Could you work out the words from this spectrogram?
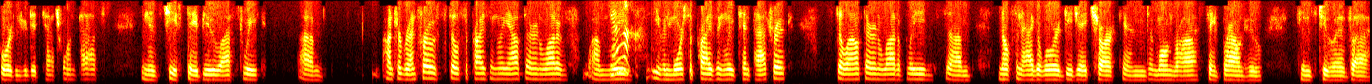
Gordon, who did catch one pass in his Chiefs debut last week. Um, Hunter Renfrow is still surprisingly out there in a lot of um, Yeah. leagues. Even more surprisingly, Tim Patrick still out there in a lot of leagues. Um, Nelson Agholor, DJ Chark, and Amon Ra St. Brown, who seems to have uh,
